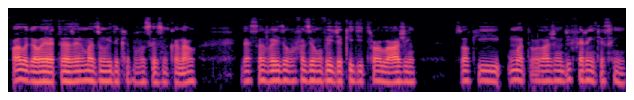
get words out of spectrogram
Fala galera, trazendo mais um vídeo aqui pra vocês no canal. Dessa vez eu vou fazer um vídeo aqui de trollagem Só que uma trollagem diferente assim.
